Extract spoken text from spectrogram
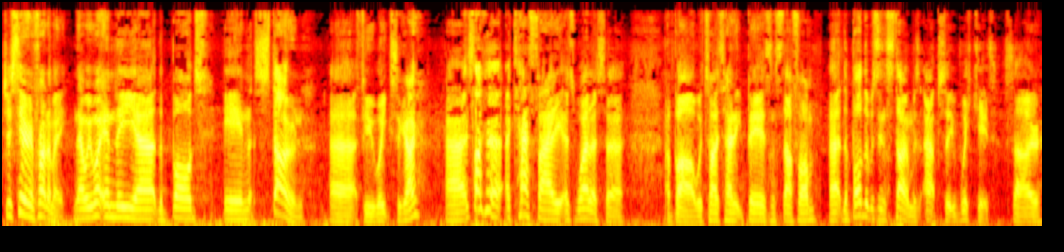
just here in front of me. Now we went in the uh, the Bod in Stone uh, a few weeks ago. Uh, it's like a, a, cafe as well as a, a, bar with Titanic beers and stuff on. Uh, the Bod that was in Stone was absolutely wicked. So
